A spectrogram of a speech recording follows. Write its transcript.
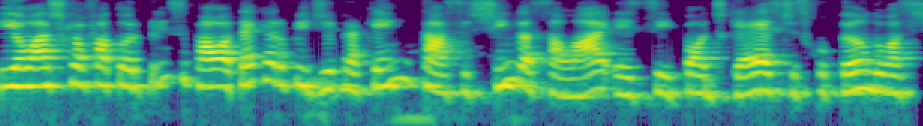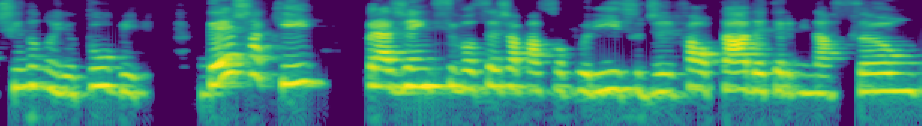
e eu acho que é o fator principal. Até quero pedir para quem está assistindo essa live, esse podcast, escutando ou assistindo no YouTube, deixa aqui para gente se você já passou por isso, de faltar determinação,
